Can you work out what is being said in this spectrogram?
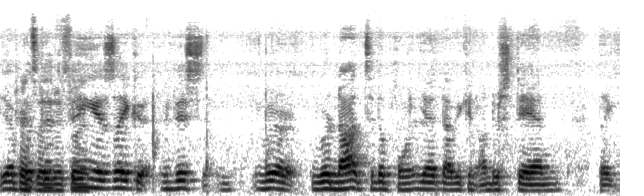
Yeah, but the thing is, like, this, we're we're not to the point yet that we can understand, like,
